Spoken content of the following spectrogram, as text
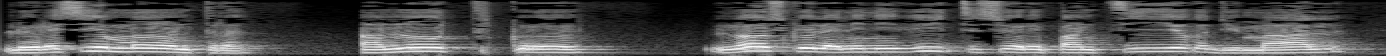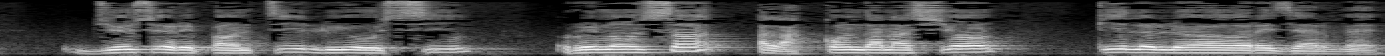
Le récit montre en outre que lorsque les Ninivites se repentirent du mal, Dieu se repentit lui aussi, renonçant à la condamnation qu'il leur réservait.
